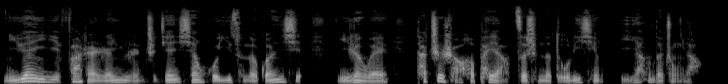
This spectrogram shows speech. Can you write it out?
你愿意发展人与人之间相互依存的关系。你认为它至少和培养自身的独立性一样的重要。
